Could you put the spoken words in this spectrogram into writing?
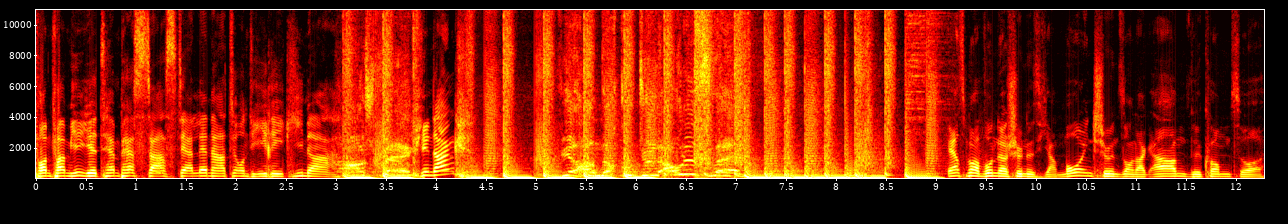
von Familie Tempestas, der Lennart und die Regina. Vielen Dank. Wir haben noch gute Laune, Sven. Erstmal wunderschönes Ja Moin, schönen Sonntagabend. Willkommen zur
